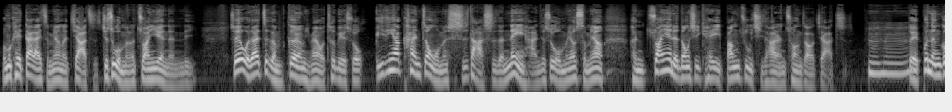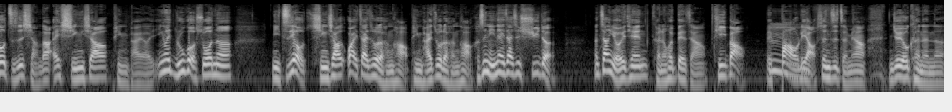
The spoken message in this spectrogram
我们可以带来怎么样的价值？就是我们的专业能力。所以我在这个个人品牌，我特别说，一定要看重我们实打实的内涵，就是我们有什么样很专业的东西可以帮助其他人创造价值。嗯哼，对，不能够只是想到哎、欸、行销品牌而已。因为如果说呢，你只有行销外在做的很好，品牌做的很好，可是你内在是虚的。那这样有一天可能会被怎样踢爆、被爆料，嗯、甚至怎么样，你就有可能呢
